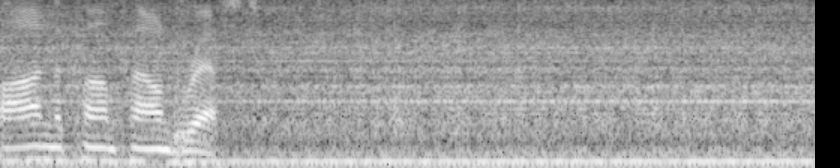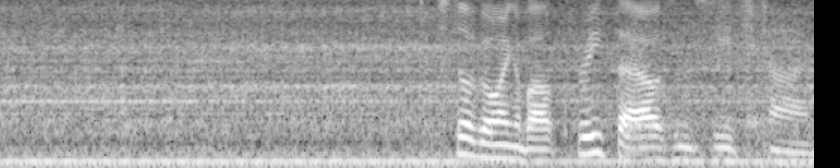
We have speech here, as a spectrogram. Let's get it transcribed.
on the compound rest. Still going about 3 thousandths each time.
